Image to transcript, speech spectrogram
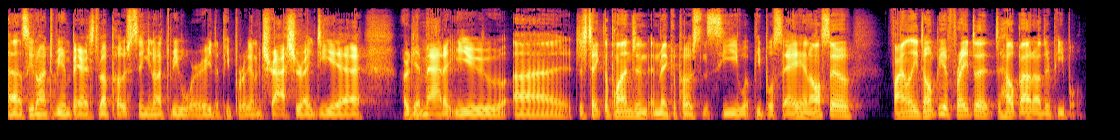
Uh, so you don't have to be embarrassed about posting. You don't have to be worried that people are going to trash your idea or get mad at you. Uh, just take the plunge and, and, make a post and see what people say. And also, finally, don't be afraid to, to help out other people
